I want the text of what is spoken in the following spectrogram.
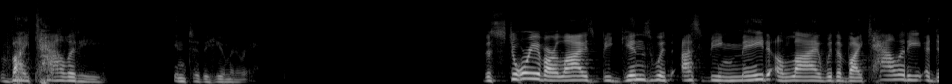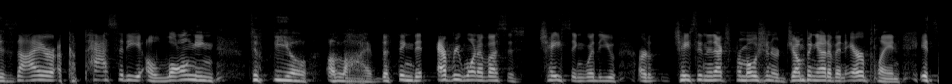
vitality into the human race. The story of our lives begins with us being made alive with a vitality, a desire, a capacity, a longing to feel alive. The thing that every one of us is chasing, whether you are chasing the next promotion or jumping out of an airplane, it's,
